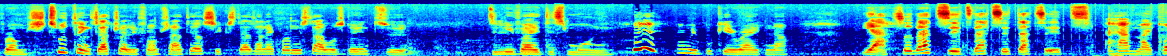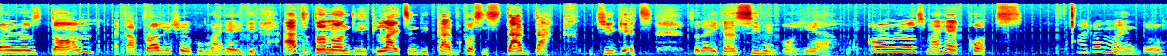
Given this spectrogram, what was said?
from two things actually from chantel stars and i promised i was going to deliver it this morning. Let me book it right now yeah so that's it that's it that's it i have my cornrows done i can probably show you put my hair again i had to turn on the lights in the car because it's that dark you get so that you can see me but yeah my cornrows my hair cut I don't mind though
